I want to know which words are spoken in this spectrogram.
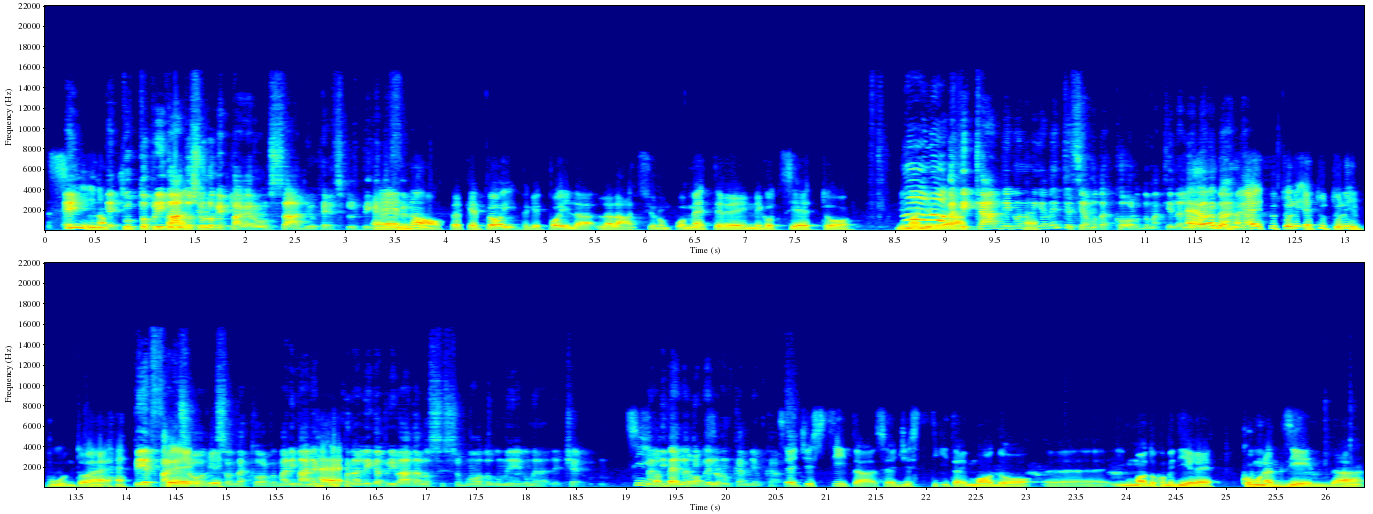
Sì, è, no, è tutto privato, solo che pagano lo stadio. Che eh, no, perché poi, perché poi la, la, Lazio non può mettere il negozietto di no, maglie no, della... che cambia economicamente eh. siamo d'accordo, ma che la eh, Lega vabbè, rimanga... è, tutto lì, è tutto lì il punto. Eh. Per fare cioè, soldi, che... sono d'accordo, ma rimane comunque una Lega privata allo stesso modo come, come la Lega. Cioè, sì, a vabbè, livello però, di quello se, non cambia un cazzo. Se è gestita, se è gestita in modo, eh, in modo, come dire, come un'azienda,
